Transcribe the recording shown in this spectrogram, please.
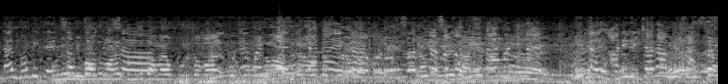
नाही मग मी तेच पोलिसांची बाजू समजते, मांडा, तुमचं काम आहे, पोलीस मी कुठे असं म्हणते? करा, त्यांना तसं हे करा. करा म्हणून. सर, मी असं कधी काय म्हटलंय? मी काय- आणि विचारा आम्ही सारखं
